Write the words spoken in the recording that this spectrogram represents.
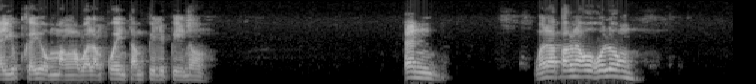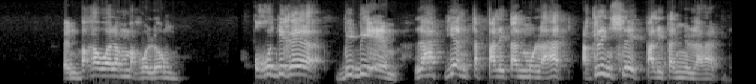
hayop kayo, mga walang kwentang Pilipino. And wala pang nakukulong. And baka walang makulong. O kundi kaya, BBM, lahat yan, palitan mo lahat. A clean slate, palitan nyo lahat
